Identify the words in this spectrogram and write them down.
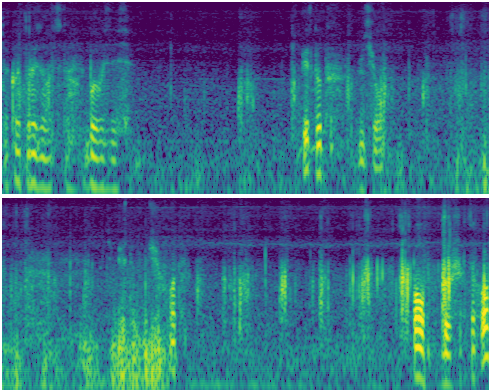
Такое производство было здесь. Теперь тут ничего. Теперь тут ничего. Вот. Пол бывших цехов.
